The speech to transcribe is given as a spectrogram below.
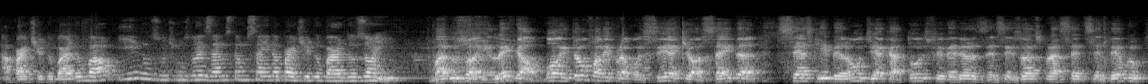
a partir do Bar do Val e nos últimos dois anos estamos saindo a partir do Bar do Zoinho. Bar do Zoinho, legal. Bom, então eu falei para você aqui, ó, saída Sesc Ribeirão, dia 14 de fevereiro às 16 horas para 7 de setembro.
